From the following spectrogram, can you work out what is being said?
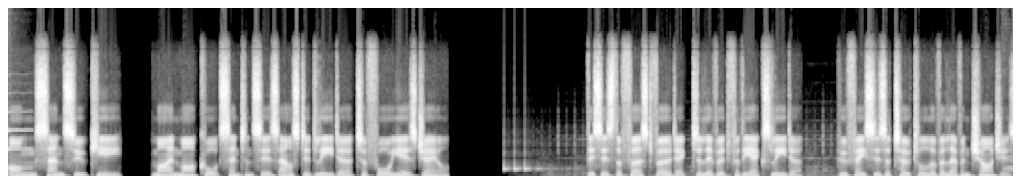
Aung San Suu Kyi, Myanmar court sentences ousted leader to four years jail. This is the first verdict delivered for the ex-leader, who faces a total of 11 charges.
